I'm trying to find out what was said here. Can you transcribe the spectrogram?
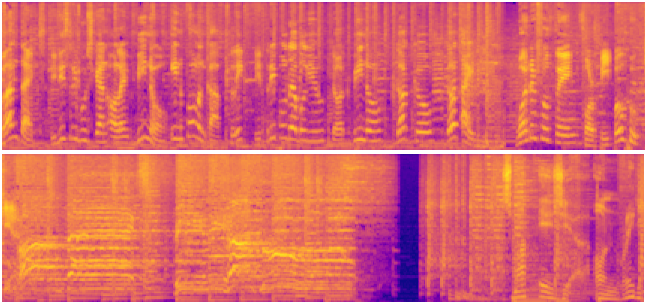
Bantex didistribusikan oleh Bino. Info lengkap klik di www.bino.co.id. Wonderful thing for people who care. Smart Asia on Radio.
